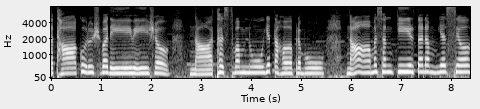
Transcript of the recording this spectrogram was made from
तथा कुरुष्व देवेश नाथस्त्वं नो यतः प्रभो। नामसङ्कीर्तनं यस्य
